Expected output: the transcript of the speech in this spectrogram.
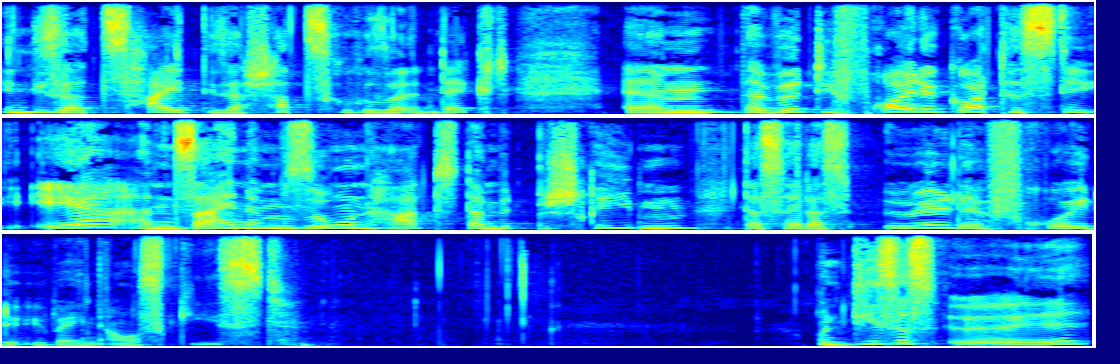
in dieser Zeit, dieser Schatzkurse entdeckt, ähm, da wird die Freude Gottes, die er an seinem Sohn hat, damit beschrieben, dass er das Öl der Freude über ihn ausgießt. Und dieses Öl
